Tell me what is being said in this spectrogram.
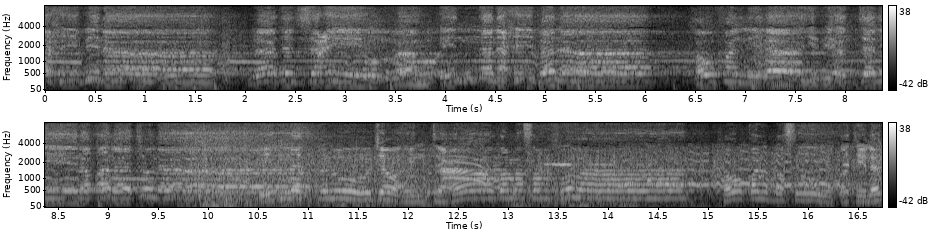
نحيبنا. لا تجزعي أماه إن نحيبنا. خوفا لله بأن تلين قناتنا إن الثلوج وإن تعاظم صنفها فوق البسيطة لن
